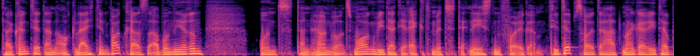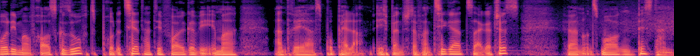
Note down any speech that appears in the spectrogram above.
Da könnt ihr dann auch gleich den Podcast abonnieren und dann hören wir uns morgen wieder direkt mit der nächsten Folge. Die Tipps heute hat Margarita Budimov rausgesucht. Produziert hat die Folge wie immer Andreas Popella. Ich bin Stefan Ziegert, sage Tschüss. Wir hören uns morgen. Bis dann.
